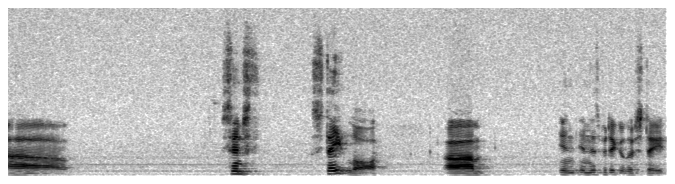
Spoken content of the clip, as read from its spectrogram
uh, since state law um, in, in this particular state,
